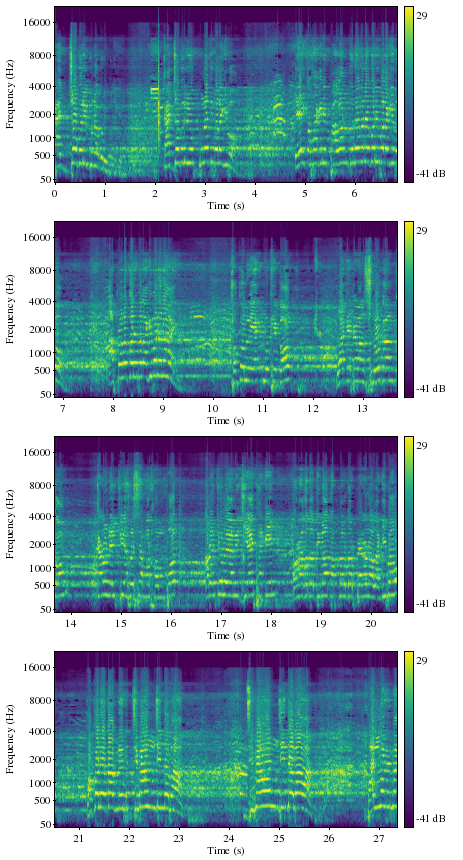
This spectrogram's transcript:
কাৰ্যকৰী কোনে কৰিব লাগিব। কাৰ্যকৰী ৰূপ কোনে দিব লাগিব। এই কথাখিনি পালন কোনে কোনে কৰিব লাগিব? আপোনালোক কৰিব লাগিবনে নাই? সকলোৱে একমুখে কওক। মই কেইটামান শ্লোগান ক'ম কাৰণ এইটোৱে হৈছে আমাৰ সম্পদ আৰু এইটোলৈ আমি জীয়াই থাকিম। অনাগত দিনত আপোনালোকৰ প্ৰেৰণা লাগিব। সকলোৱে কওক নি- জীৱন জিন্দাবাদ। জীৱন জিন্দাবাদ। বাল্য বিবাহ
